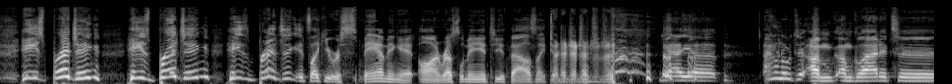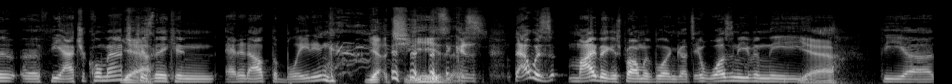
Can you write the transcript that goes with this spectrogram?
he's bridging. He's bridging. He's bridging. It's like you were spamming it on WrestleMania 2000. Like, yeah, yeah. I don't know. To, I'm I'm glad it's a, a theatrical match Yeah. because they can edit out the bleeding. yeah, Jesus. Because that was my biggest problem with Blood and Guts. It wasn't even the yeah, the uh,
